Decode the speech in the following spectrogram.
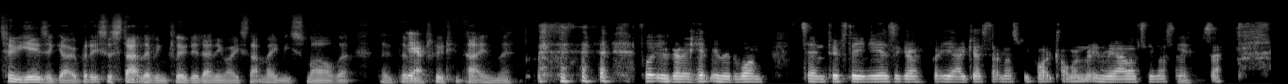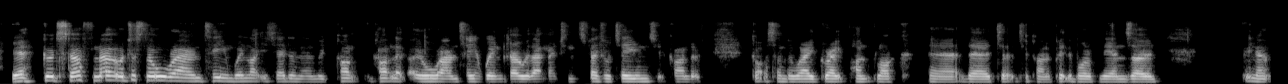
two years ago, but it's a stat they've included anyway. So that made me smile that they've, they've yeah. included that in there. Thought you were going to hit me with one 10, 15 years ago, but yeah, I guess that must be quite common in reality, mustn't it? So, yeah, good stuff. No, just an all round team win, like you said, and then we can't can't let the all round team win go without mentioning special teams. It kind of got us underway. Great punt block uh, there to, to kind of pick the ball up in the end zone. You know,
